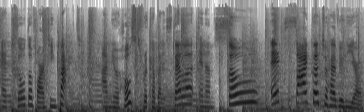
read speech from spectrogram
episode of Art Impact. I'm your host, Rica Balestella, and I'm so excited to have you here.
